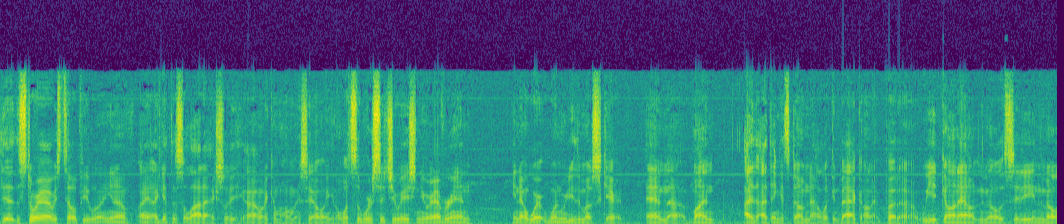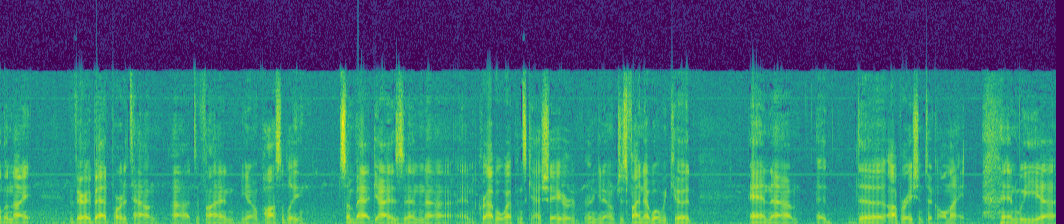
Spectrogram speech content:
the, the story I always tell people, you know, I, I get this a lot actually uh, when I come home. I say, oh, you know, what's the worst situation you were ever in? You know, where, when were you the most scared? And uh, mine, I, I think it's dumb now looking back on it, but uh, we had gone out in the middle of the city in the middle of the night, a very bad part of town, uh, to find, you know, possibly some bad guys and, uh, and grab a weapons cache or, or, you know, just find out what we could. And um, the operation took all night. and we, uh,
